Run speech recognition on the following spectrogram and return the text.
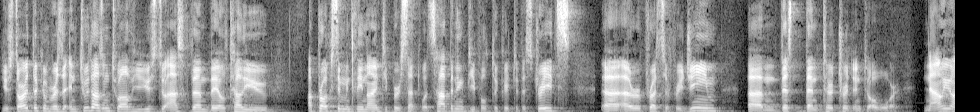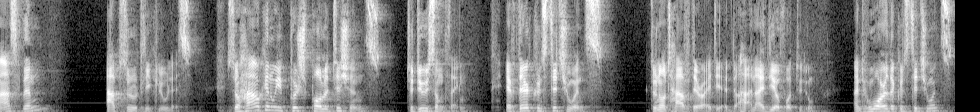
You start the conversation. In 2012, you used to ask them, they'll tell you approximately 90% what's happening. People took it to the streets, uh, a repressive regime. Um, this then tur- turned into a war. Now you ask them, absolutely clueless. So, how can we push politicians to do something if their constituents do not have their idea, an idea of what to do? And who are the constituents?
